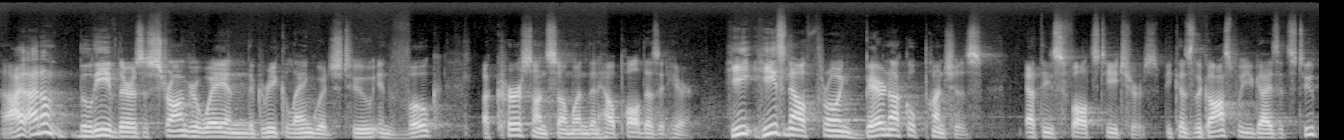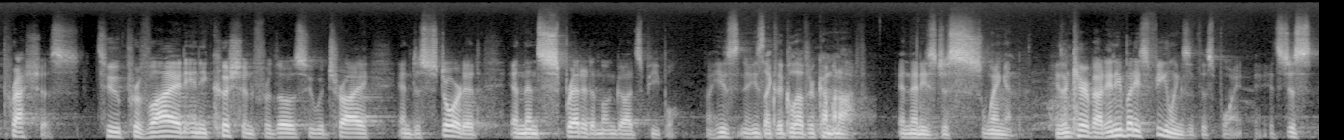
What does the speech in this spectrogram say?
I, I don't believe there is a stronger way in the Greek language to invoke a curse on someone than how Paul does it here. He, he's now throwing bare knuckle punches at these false teachers because the gospel, you guys, it's too precious to provide any cushion for those who would try and distort it and then spread it among God's people. He's, he's like the gloves are coming off, and then he's just swinging. He doesn't care about anybody's feelings at this point. It's just,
